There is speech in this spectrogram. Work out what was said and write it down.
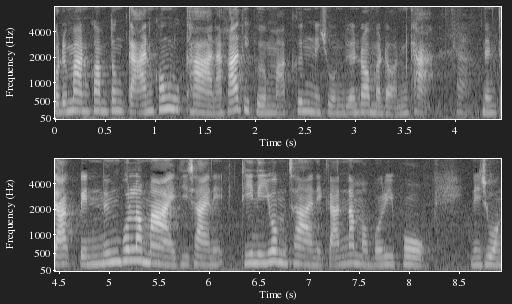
ปริมาณความต้องการของลูกค้านะคะ ที่เพิ่มมากขึ้นในช่วงเดือนรอมฎอนค่ะค่ะเนื่องจากเป็นหนึ่งผลไม้ที่ใช้ในที่นิยมใช้ในการนำมาบริโภค ในช่วง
